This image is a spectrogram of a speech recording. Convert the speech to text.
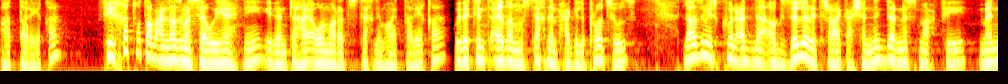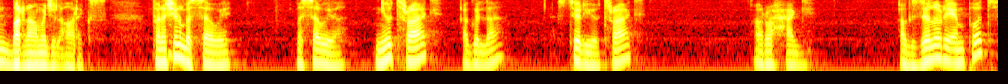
بهالطريقة. في خطوة طبعا لازم أسويها هني إذا انت هاي أول مرة تستخدم هاي الطريقة. وإذا كنت أيضا مستخدم حق ال Pro Tools لازم يكون عندنا auxiliary track عشان نقدر نسمع فيه من برنامج ال RX فأنا شنو بسوي؟ بسوي له new track أقول له stereo track أروح حق auxiliary input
